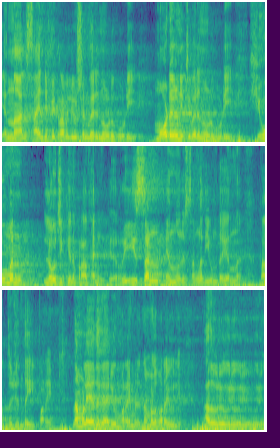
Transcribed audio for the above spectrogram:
എന്നാൽ സയന്റിഫിക് റവല്യൂഷൻ വരുന്നതോടുകൂടി മോഡേണിറ്റി വരുന്നതോടുകൂടി ഹ്യൂമൻ ലോജിക്കിന് പ്രാധാന്യം കിട്ടി റീസൺ എന്നൊരു സംഗതിയുണ്ട് എന്ന് തത്വചിന്തയിൽ പറയും. നമ്മൾ ഏത് കാര്യവും പറയുമ്പോഴും നമ്മൾ പറയൂലേ അതൊരു ഒരു ഒരു ഒരു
